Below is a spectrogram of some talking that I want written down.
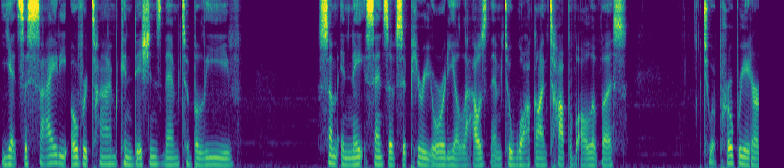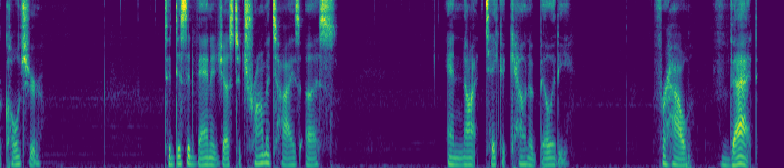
Yet society over time conditions them to believe some innate sense of superiority allows them to walk on top of all of us, to appropriate our culture, to disadvantage us, to traumatize us, and not take accountability for how that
